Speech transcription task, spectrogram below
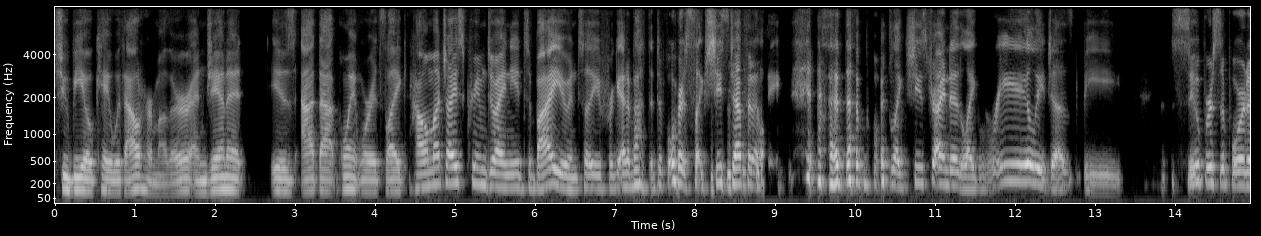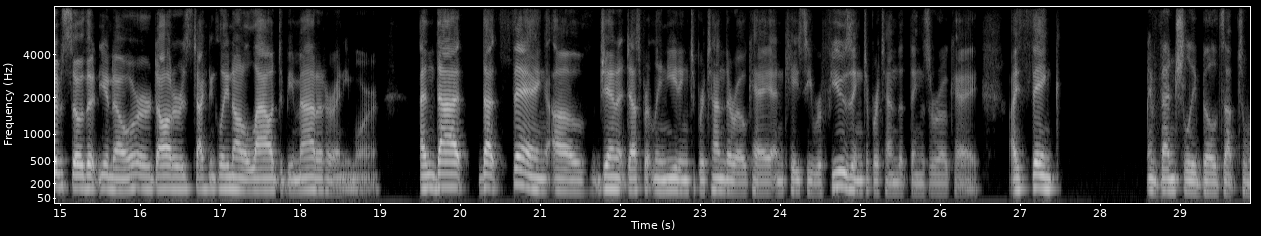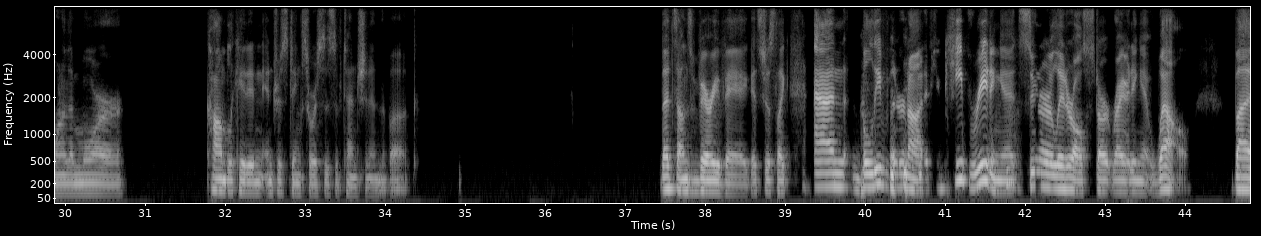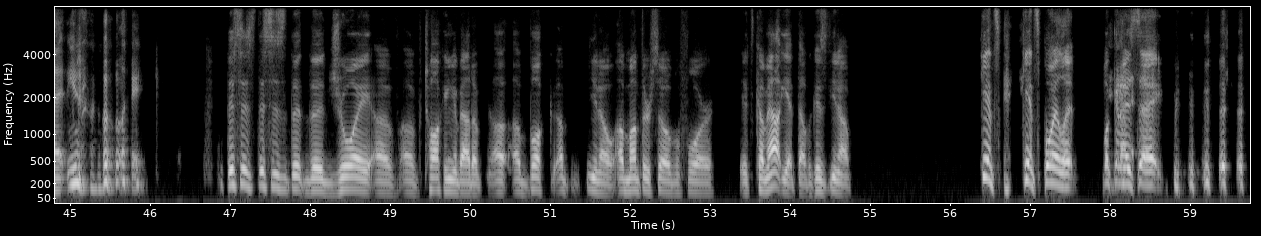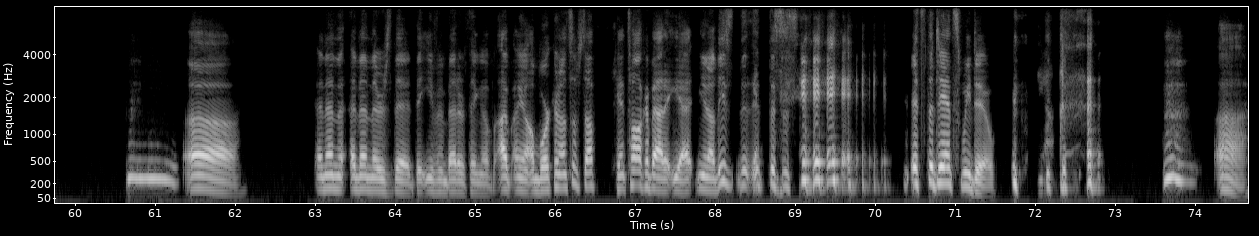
to be okay without her mother. And Janet is at that point where it's like, how much ice cream do I need to buy you until you forget about the divorce? Like she's definitely at that point, like she's trying to like really just be super supportive so that you know her daughter is technically not allowed to be mad at her anymore and that that thing of Janet desperately needing to pretend they're okay and Casey refusing to pretend that things are okay, I think eventually builds up to one of the more complicated and interesting sources of tension in the book. That sounds very vague. It's just like, and believe it or not, if you keep reading it, sooner or later I'll start writing it well. But you know, like this is this is the the joy of of talking about a a, a book uh, you know a month or so before it's come out yet though because you know can't can't spoil it. What can i say? Uh and then and then there's the the even better thing of I, you know, I'm working on some stuff. Can't talk about it yet. You know these it, this is it's the dance we do. Yeah. Uh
